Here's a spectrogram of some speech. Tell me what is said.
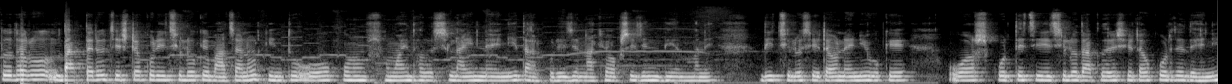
তো ধরো, ডাক্তারেও চেষ্টা করেছিল ওকে বাঁচানোর, কিন্তু ও কোনো সময় ধরো স্লাইন নেয়নি, তারপরে যে নাকে অক্সিজেন দিয়ে মানে দিচ্ছিল সেটাও নেয়নি, ওকে ওয়াশ করতে চেয়েছিল ডাক্তারে, সেটাও করতে দেয়নি।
